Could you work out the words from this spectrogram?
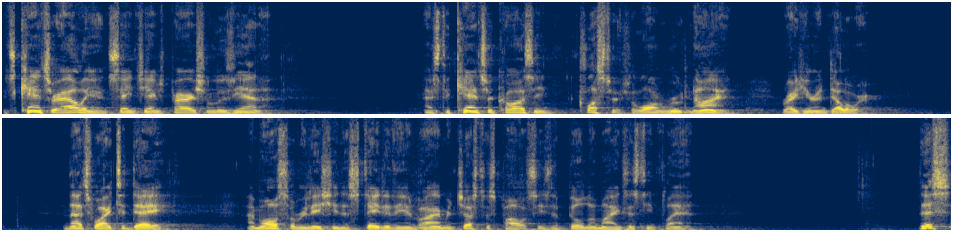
It's Cancer Alley in St. James Parish in Louisiana. That's the cancer causing clusters along Route 9 right here in Delaware. And that's why today I'm also releasing a State of the Environment Justice policies that build on my existing plan. This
